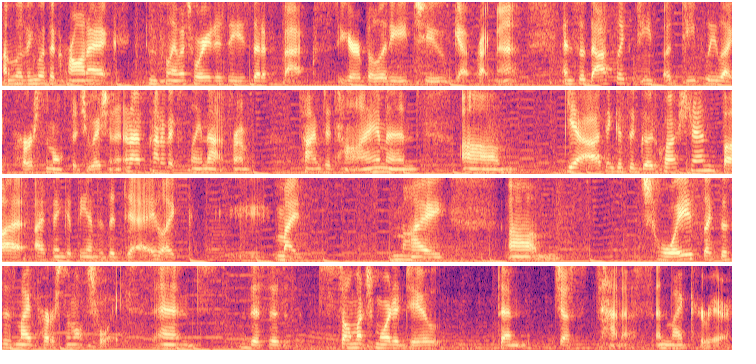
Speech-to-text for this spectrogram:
I'm living with a chronic inflammatory disease that affects your ability to get pregnant. And so that's like deep, a deeply like personal situation. And I've kind of explained that from time to time. And um, yeah, I think it's a good question, but I think at the end of the day, like my, my, um, choice like this is my personal choice and this is so much more to do than just tennis and my career.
